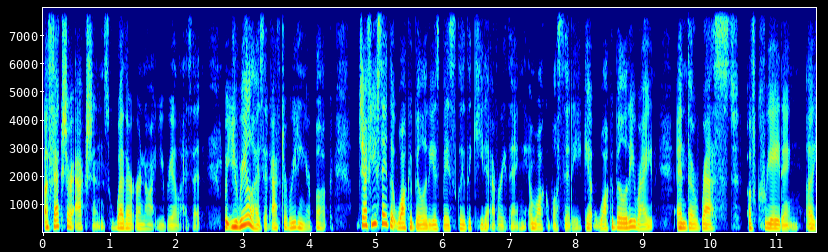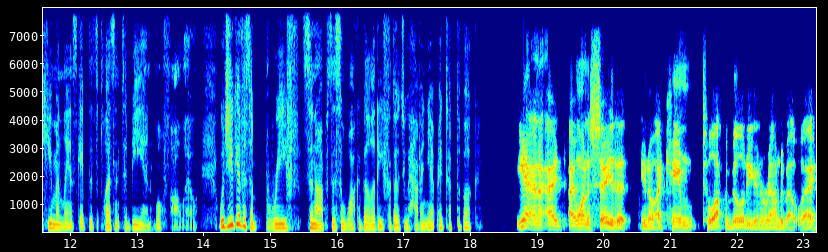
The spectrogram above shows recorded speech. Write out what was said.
affects your actions, whether or not you realize it. But you realize it after reading your book. Jeff, you say that walkability is basically the key to everything in Walkable City. Get walkability right, and the rest of creating a human landscape that's pleasant to be in will follow. Would you give us a brief synopsis of walkability for those who haven't yet picked up the book? Yeah, and I I want to say that you know I came to walkability in a roundabout way.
